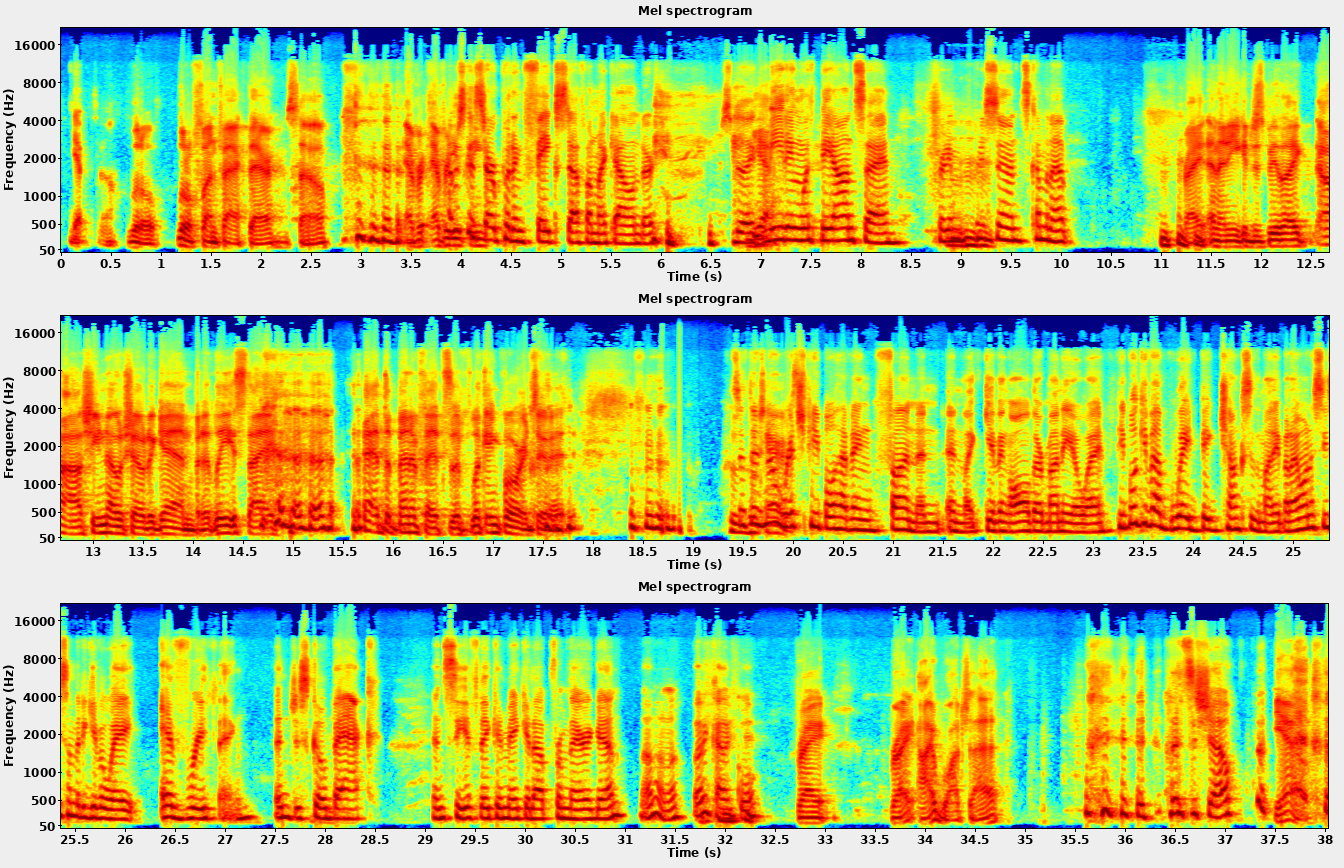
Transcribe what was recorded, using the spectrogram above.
Yep. So, little little fun fact there. So every every I'm just gonna start putting fake stuff on my calendar. just be like Yeah. meeting with Beyonce. Pretty pretty soon. It's coming up. right? And then you can just be like, "Ah, she no showed again," but at least I had the benefits of looking forward to it. So there's no rich people having fun and, and like giving all their money away. People give away big chunks of the money, but I want to see somebody give away everything and just go back and see if they can make it up from there again. I don't know. That'd be kind of cool. Right. Right. I watch that. That's a show. Yeah.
